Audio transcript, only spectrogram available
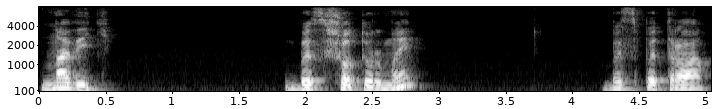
навіть без шотурми, без Петра,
